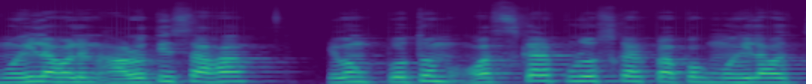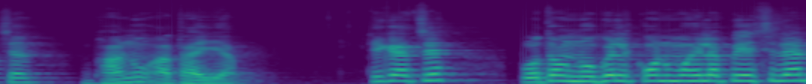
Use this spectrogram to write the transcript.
মহিলা হলেন আরতি সাহা এবং প্রথম অস্কার পুরস্কার প্রাপক মহিলা হচ্ছেন ভানু আথাইয়া। ঠিক আছে? প্রথম নোবেল কোন মহিলা পেয়েছিলেন?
